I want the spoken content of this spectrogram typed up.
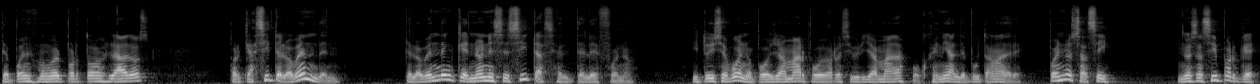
te puedes mover por todos lados, porque así te lo venden. Te lo venden que no necesitas el teléfono. Y tú dices, bueno, puedo llamar, puedo recibir llamadas, pues genial, de puta madre. Pues no es así. No es así porque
